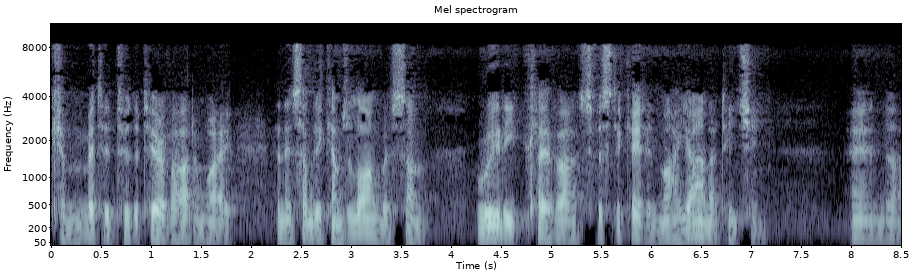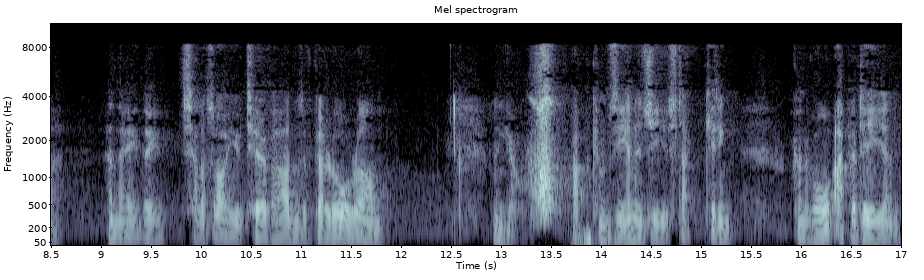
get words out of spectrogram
committed to the Theravadan way, and then somebody comes along with some really clever, sophisticated Mahayana teaching, and uh, and they, they tell us, oh, you Theravadins have got it all wrong. And you go, up comes the energy, you start getting kind of all uppity and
